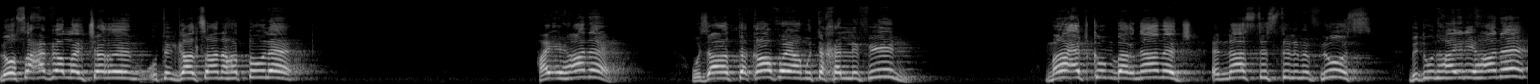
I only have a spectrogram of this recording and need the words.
لو صحفي الله يكرم وتلقى لسانه هالطولة. هاي إهانة. وزارة الثقافة يا متخلفين. ما عندكم برنامج الناس تستلم فلوس بدون هاي الإهانة؟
